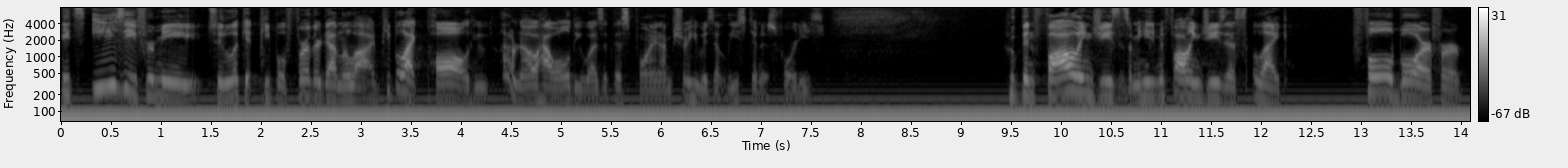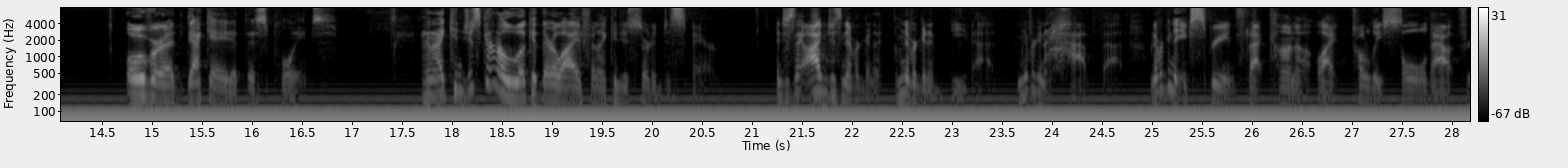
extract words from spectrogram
it's easy for me to look at people further down the line, people like Paul, who I don't know how old he was this point. I'm sure he was at least in his 40s, who've been following Jesus. I mean, he's been following Jesus like full bore for over a decade at this point. And I can just kind of look at their life and I can just sort of despair and just say, I'm just never going to, I'm never going to be that. I'm never going to have that. I'm never going to experience that kind of like totally sold out for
